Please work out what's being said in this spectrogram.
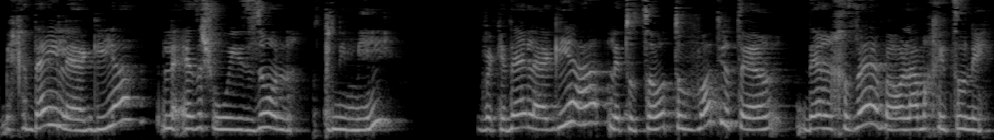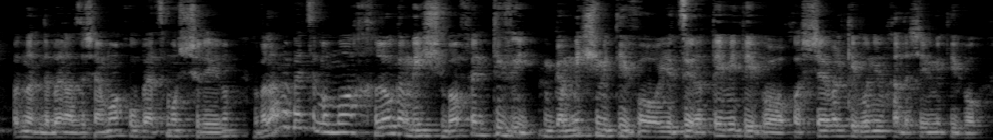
בכדי להגיע לאיזשהו איזון פנימי וכדי להגיע לתוצאות טובות יותר דרך זה בעולם החיצוני. עוד מעט נדבר על זה שהמוח הוא בעצמו שריר, אבל למה בעצם המוח לא גמיש באופן טבעי? גמיש מטבעו, יצירתי מטבעו, חושב על כיוונים חדשים מטבעו.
